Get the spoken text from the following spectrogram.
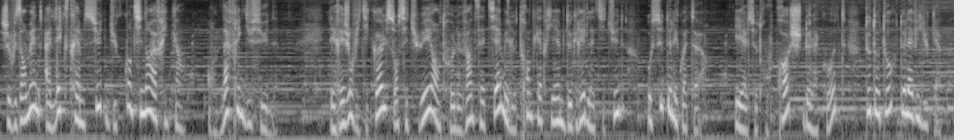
Je vous emmène à l'extrême sud du continent africain, en Afrique du Sud. Les régions viticoles sont situées entre le 27e et le 34e degré de latitude au sud de l'équateur, et elles se trouvent proches de la côte tout autour de la ville du Cap.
